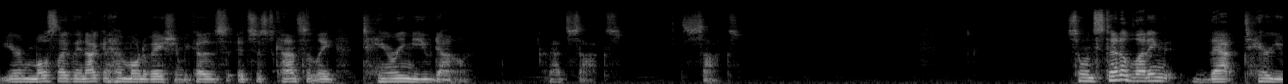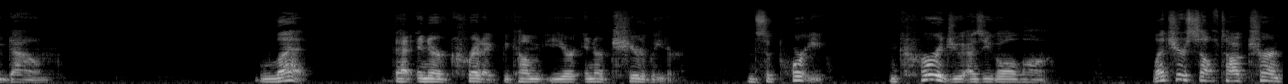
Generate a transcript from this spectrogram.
you're most likely not going to have motivation because it's just constantly tearing you down. And that sucks. It sucks. So instead of letting that tear you down, let that inner critic become your inner cheerleader and support you, encourage you as you go along. Let your self talk churn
